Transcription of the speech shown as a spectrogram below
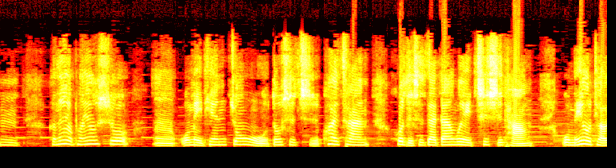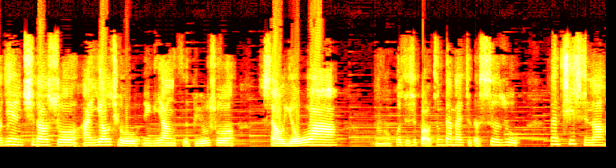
嗯，可能有朋友说。嗯，我每天中午都是吃快餐，或者是在单位吃食堂，我没有条件吃到说按要求那个样子，比如说少油啊，嗯，或者是保证蛋白质的摄入。但其实呢，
